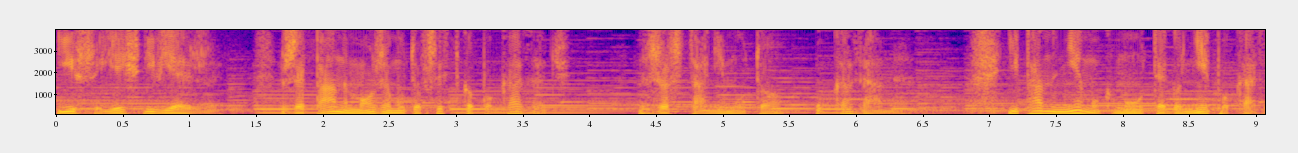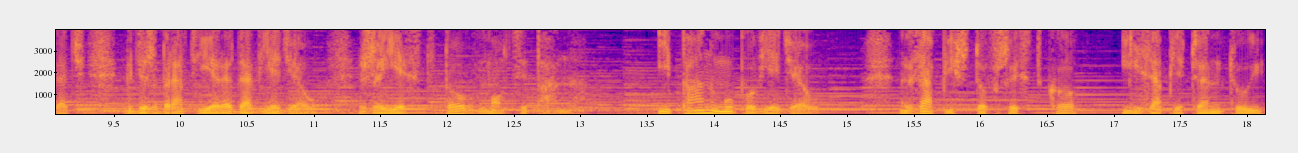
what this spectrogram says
iż jeśli wierzy, że Pan może mu to wszystko pokazać, zostanie mu to ukazane. I Pan nie mógł mu tego nie pokazać, gdyż brat Jereda wiedział, że jest to w mocy Pana. I Pan mu powiedział, zapisz to wszystko i zapieczętuj,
